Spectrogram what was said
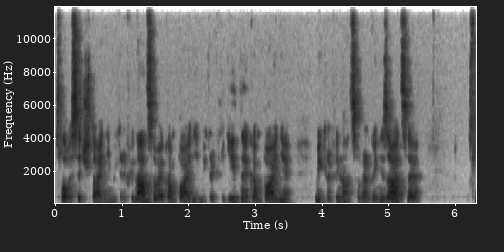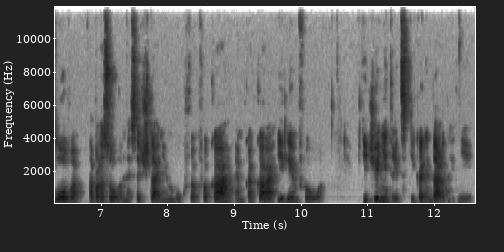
словосочетание микрофинансовая компания, микрокредитная компания, микрофинансовая организация, слово, образованное сочетанием букв МФК, МКК или МФО в течение 30 календарных дней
